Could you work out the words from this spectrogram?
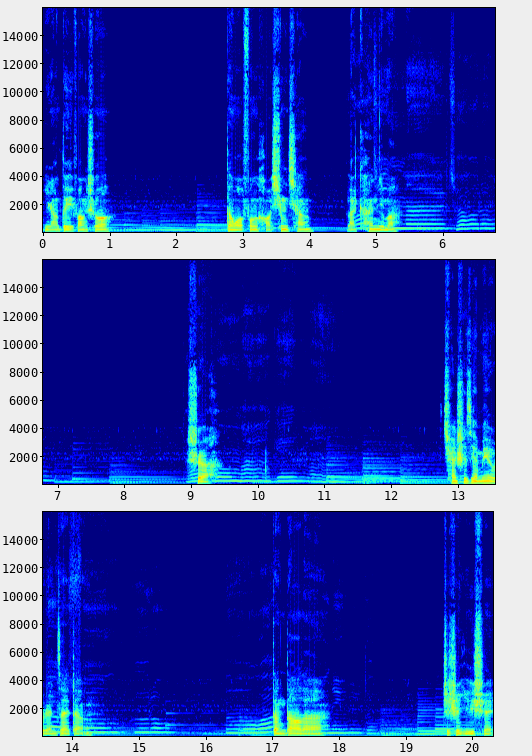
你让对方说，等我封好胸腔来看你吗？是啊，全世界没有人在等，等到的只是雨水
